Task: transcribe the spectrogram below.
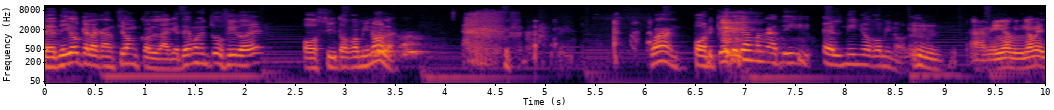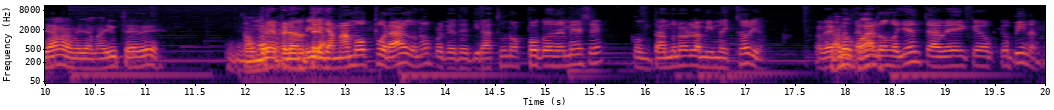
Te digo que la canción con la que te hemos introducido es Osito Gominola. Juan, ¿por qué te llaman a ti el niño Gominola? A mí, a mí no me llaman, me llamáis ustedes. No, hombre, pero Mira. te llamamos por algo, ¿no? Porque te tiraste unos pocos de meses contándonos la misma historia. A ver, Claro, contar a los oyentes, a ver qué, qué opinan.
